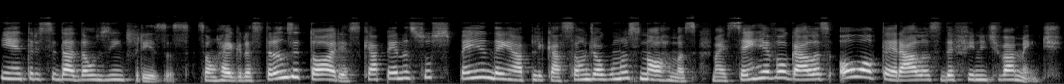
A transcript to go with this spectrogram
e entre cidadãos e empresas. São regras transitórias que apenas suspendem a aplicação de algumas normas, mas sem revogá-las ou alterá-las definitivamente.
